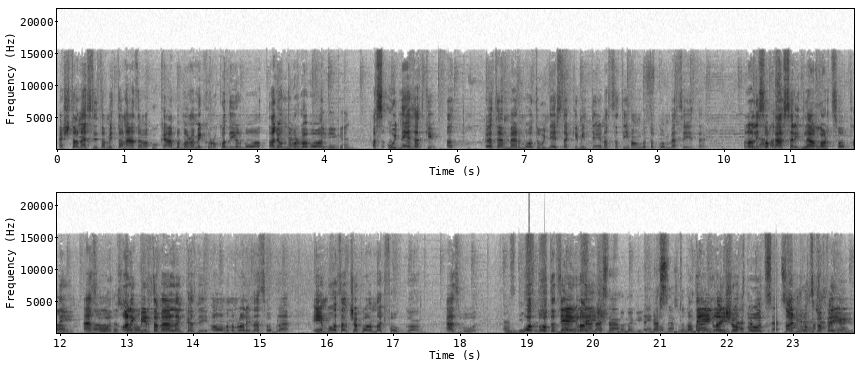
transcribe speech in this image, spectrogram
egy tanesztit, amit tanáltam a kukában, ami krokodil volt, nagyon durva volt. Igen. Az úgy nézett ki, a öt ember volt, úgy néztek ki, mint én, azt a ti hangotokon beszéltek. A Lali Hát szokás szerint le Mi? akart szopni, Hát- ez hát volt, ez alig a bírtam ellenkezni, ahol mondom, Lali ne szob le, én voltam csak olyan nagy foggan. Ez volt. Ez biztos. Ott volt a tégla is, ez nem- Én ezt nem tudom a tégla is ott volt, nagy kockafejű.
